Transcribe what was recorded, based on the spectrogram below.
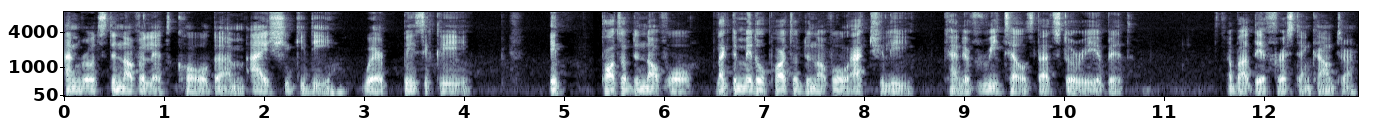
and wrote the novelette called um, I Shigidi, where basically it part of the novel, like the middle part of the novel, actually kind of retells that story a bit about their first encounter.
